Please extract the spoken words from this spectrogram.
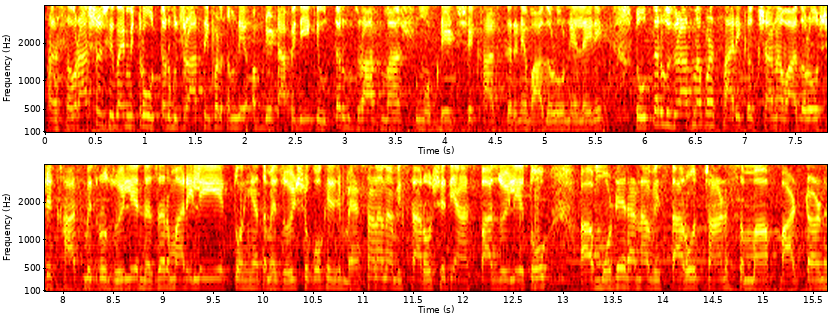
સૌરાષ્ટ્ર સિવાય મિત્રો ઉત્તર ગુજરાતની પણ તમને અપડેટ આપી દઈએ કે ઉત્તર ગુજરાતમાં શું અપડેટ છે, ખાસ કરીને વાદળોને લઈને. તો ઉત્તર ગુજરાતમાં પણ સારી કક્ષાના વાદળો છે. ખાસ મિત્રો જોઈ લઈએ, નજર મારી લઈએ. તો અહીંયા તમે જોઈ શકો કે જે મહેસાણાના વિસ્તારો છે, ત્યાં આસપાસ જોઈ લઈએ તો મોઢેરાના વિસ્તારો, ચાણસમા, પાટણ,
